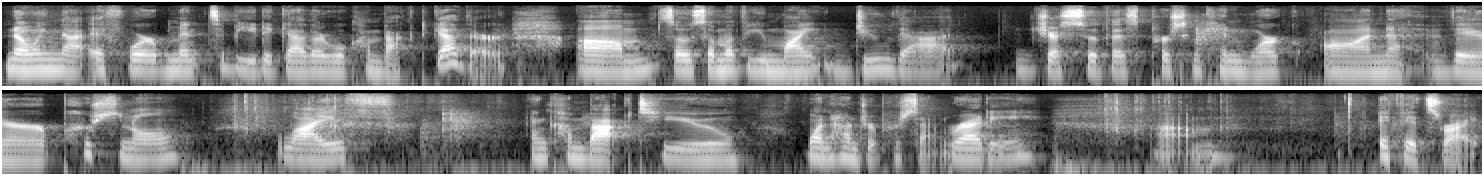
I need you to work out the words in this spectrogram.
knowing that if we're meant to be together, we'll come back together. Um, so some of you might do that just so this person can work on their personal life and come back to you 100% ready. Um, if it's right.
